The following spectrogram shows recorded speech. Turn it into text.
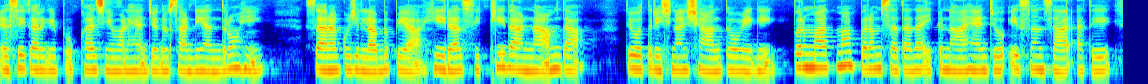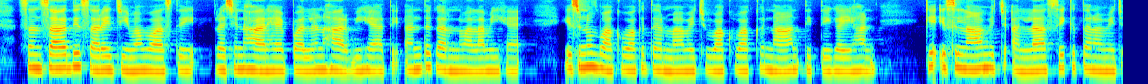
ਐਸੇ ਕਰਕੇ ਭੁੱਖਾ ਜੀਵਨ ਹੈ ਜਦੋਂ ਸਾਡੇ ਅੰਦਰੋਂ ਹੀ ਸਾਰਾ ਕੁਝ ਲੱਭ ਪਿਆ, ਹੀਰਾ ਸਿੱਖੀ ਦਾ, ਨਾਮ ਦਾ, ਤੇ ਉਹ ਤ੍ਰਿਸ਼ਨਾ ਸ਼ਾਂਤ ਹੋਵੇਗੀ। ਪਰਮਾਤਮਾ ਪਰਮ ਸਤਾ ਦਾ ਇੱਕ ਨਾਂ ਹੈ ਜੋ ਇਸ ਸੰਸਾਰ ਅਤੇ ਸੰਸਾਰ ਦੇ ਸਾਰੇ ਜੀਵਾਂ ਵਾਸਤੇ ਰਚਨਹਾਰ ਹੈ ਪਾਲਣਹਾਰ ਵੀ ਹੈ ਅਤੇ ਅੰਤ ਕਰਨ ਵਾਲਾ ਵੀ ਹੈ। ਇਸ ਨੂੰ ਵੱਖ-ਵੱਖ ਧਰਮਾਂ ਵਿੱਚ ਵੱਖ-ਵੱਖ ਨਾਂ ਦਿੱਤੇ ਗਏ ਹਨ ਕਿ ਇਸਲਾਮ ਵਿੱਚ ਅੱਲਾ, ਸਿੱਖ ਧਰਮ ਵਿੱਚ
